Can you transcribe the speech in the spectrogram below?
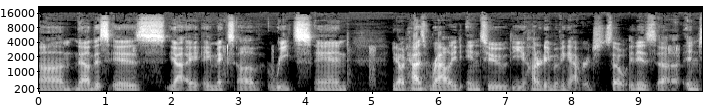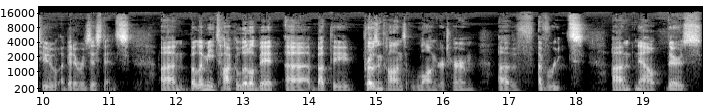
Um, now, this is yeah a, a mix of REITs, and you know it has rallied into the 100-day moving average, so it is uh, into a bit of resistance. Um, but let me talk a little bit uh, about the pros and cons longer term of of REITs. Um, now, there's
